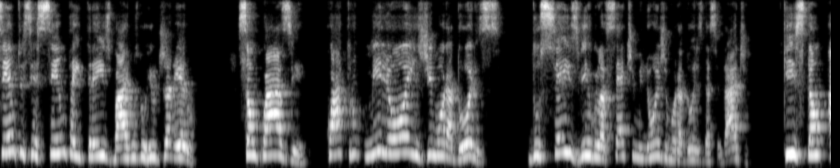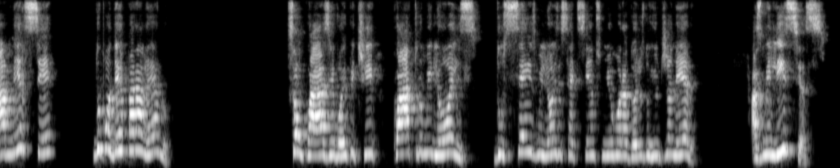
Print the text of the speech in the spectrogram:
163 bairros do Rio de Janeiro. São quase 4 milhões de moradores, dos 6,7 milhões de moradores da cidade, que estão à mercê do poder paralelo. São quase, vou repetir, 4 milhões dos 6 milhões e 700 mil moradores do Rio de Janeiro. As milícias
